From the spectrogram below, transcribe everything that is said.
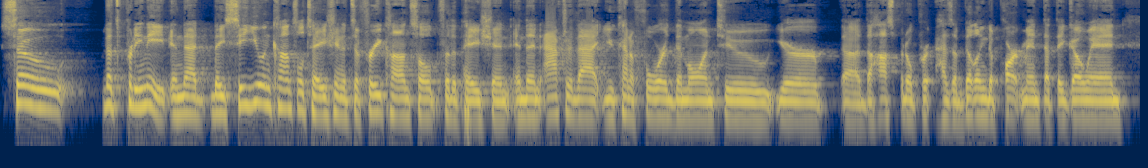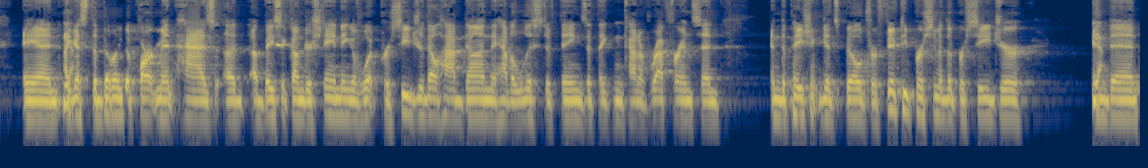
So that's pretty neat in that they see you in consultation. It's a free consult for the patient, and then after that, you kind of forward them on to your uh, the hospital has a billing department that they go in, and yeah. I guess the billing department has a, a, basic understanding of what procedure they'll have done. They have a list of things that they can kind of reference, and and the patient gets billed for fifty percent of the procedure. And then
